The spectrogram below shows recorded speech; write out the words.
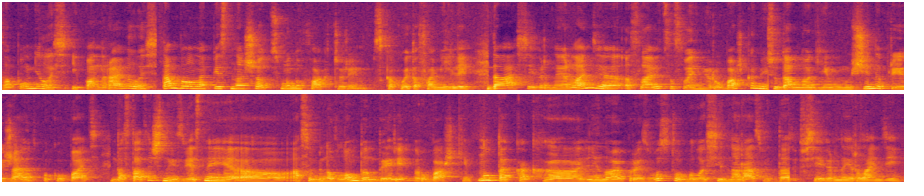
запомнилась и понравилась. Там было написано Shots Manufacturing с какой-то фамилией. Да, Северная Ирландия славится своими рубашками. Сюда многие мужчины приезжают покупать достаточно известные, э, особенно в Лондон, Дерри рубашки. Ну, так как льняное производство было сильно развито в Северной Ирландии.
